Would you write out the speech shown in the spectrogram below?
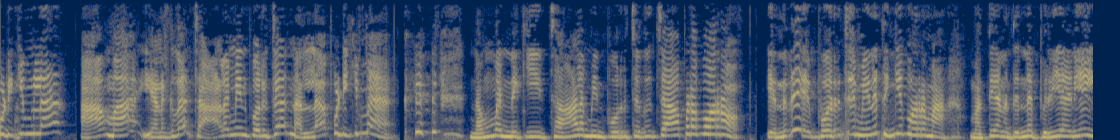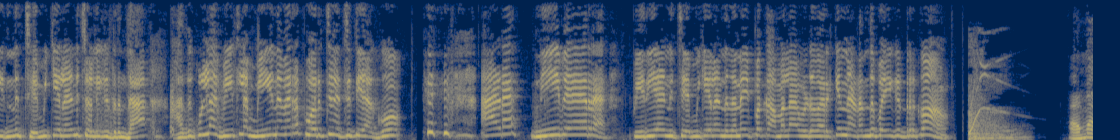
பிடிக்கும்ல? ஆமா எனக்கு தான் சால மீன் பொரிச்சா நல்லா பிடிக்குமே. நம்ம இன்னைக்கு சால மீன் பொரிச்சது சாப்பிட போறோம். என்னது பொரிச்ச மீன் திங்க போறோமா மத்தியானம் என்ன பிரியாணியே இன்னும் செமிக்கலன்னு சொல்லிக்கிட்டு இருந்தா அதுக்குள்ள வீட்ல மீன் வேற பொரிச்சு வச்சுட்டியாகும் அட நீ வேற பிரியாணி செமிக்கலன்னு தானே இப்ப கமலா வீடு வரைக்கும் நடந்து போய்கிட்டு இருக்கோம் ஆமா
